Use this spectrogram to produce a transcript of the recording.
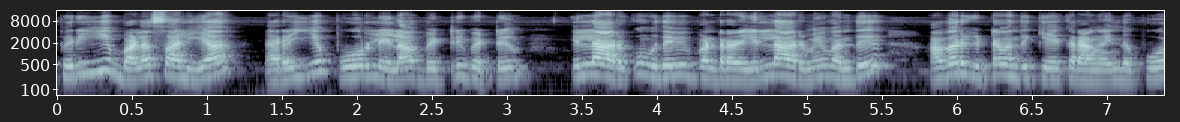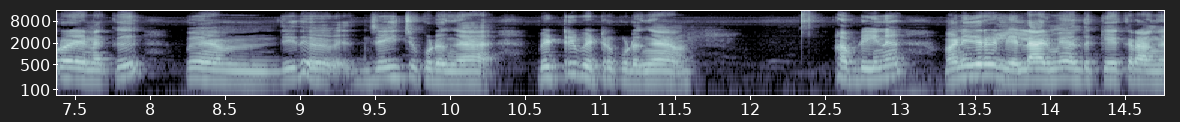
பெரிய பலசாலியாக நிறைய போர்லாம் வெற்றி பெற்று எல்லாருக்கும் உதவி பண்ணுறாரு எல்லாருமே வந்து அவர்கிட்ட வந்து கேட்குறாங்க இந்த போரை எனக்கு இது ஜெயிச்சு கொடுங்க வெற்றி பெற்று கொடுங்க அப்படின்னு மனிதர்கள் எல்லாருமே வந்து கேட்குறாங்க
